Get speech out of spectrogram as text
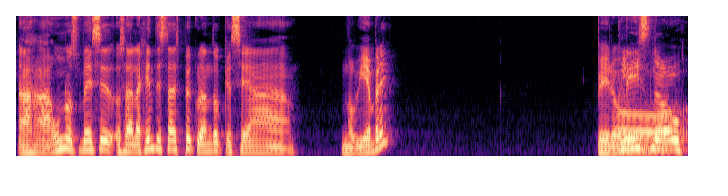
Ajá, unos meses. O sea, la gente está especulando que sea noviembre. Pero. Please no.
